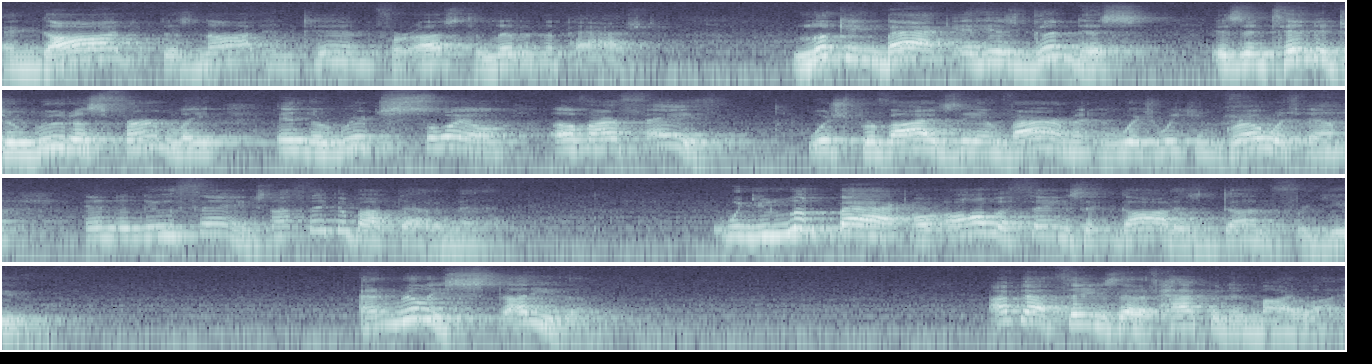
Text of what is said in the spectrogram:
And God does not intend for us to live in the past. Looking back at His goodness is intended to root us firmly in the rich soil of our faith, which provides the environment in which we can grow with them into new things. Now, think about that a minute. When you look back on all the things that God has done for you and really study them, I've got things that have happened in my life.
